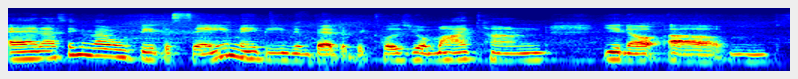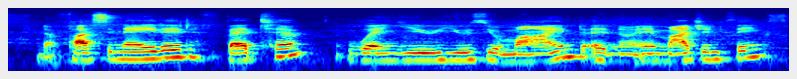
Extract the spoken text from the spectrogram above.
And i think that would be the same maybe even better because your mind can you know um, you know fascinated better when you use your mind and you know, imagine things.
